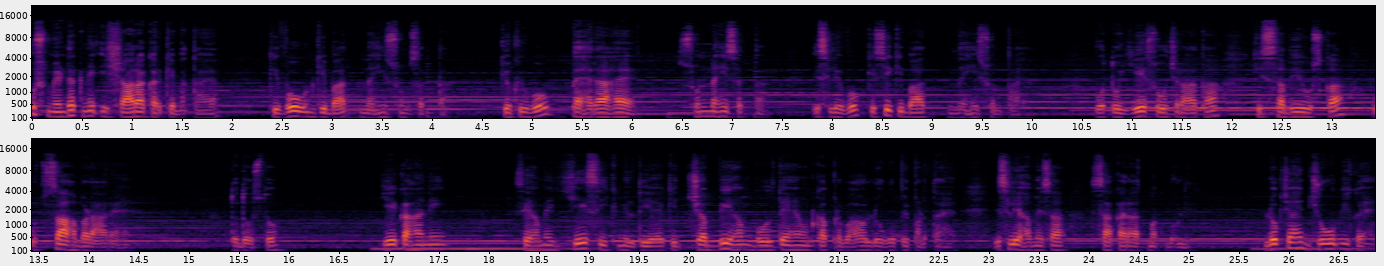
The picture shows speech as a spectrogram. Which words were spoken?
उस मेंढक ने इशारा करके बताया कि वो उनकी बात नहीं सुन सकता, क्योंकि वो बहरा है, सुन नहीं सकता। इसलिए वो किसी की बात नहीं सुन पाया। वो तो ये सोच रहा था कि सभी उसका उत्साह बढ़ा रहे हैं। तो दोस्तों, ये कहानी से हमें ये सीख मिलती है कि जब भी हम बोलते हैं, उनका प्रभाव लोगों पे पड़ता है। इसलिए हमेशा सकारात्मक बोलिए लोग चाहे जो भी कहें,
